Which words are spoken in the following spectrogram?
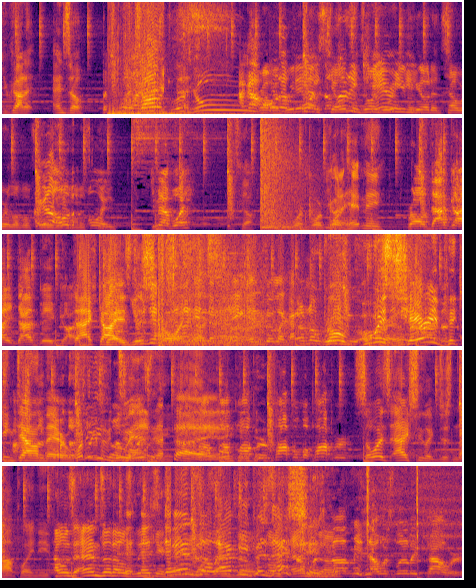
You got it, Enzo. Enzo, let's go. I got bro, all the we points. Didn't even be able to tell we're level four. I got all the points. Give me that boy. Let's go board, board, you board. hit me? Bro, that guy, that big guy. That guy Bro, is destroying us. In like, I don't know Bro, who is cherry picking down there? What are you doing? Pop, popper, pop him, a popper. So it's actually like just not playing defense. That was Enzo that was leaking. Enzo every possession. That was not me. That was literally power.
